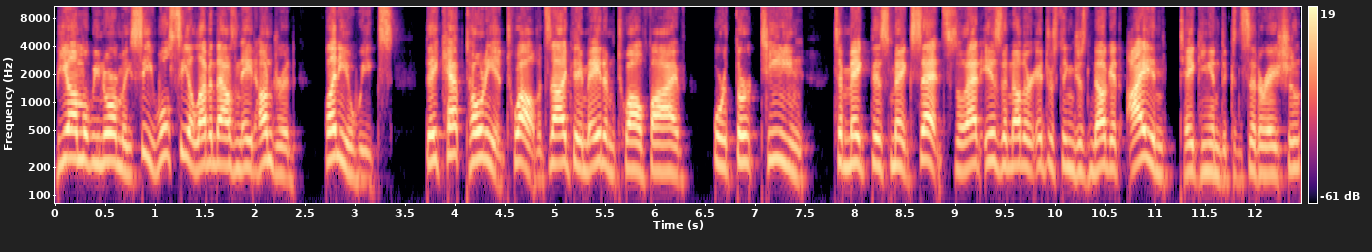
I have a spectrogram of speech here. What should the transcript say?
beyond what we normally see. We'll see eleven thousand eight hundred plenty of weeks. They kept Tony at twelve. It's not like they made him twelve five or thirteen to make this make sense. So that is another interesting just nugget I am taking into consideration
